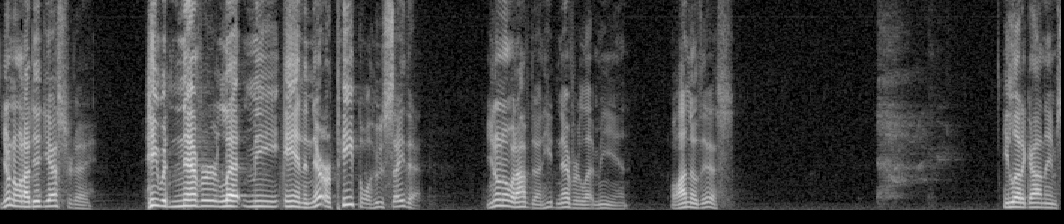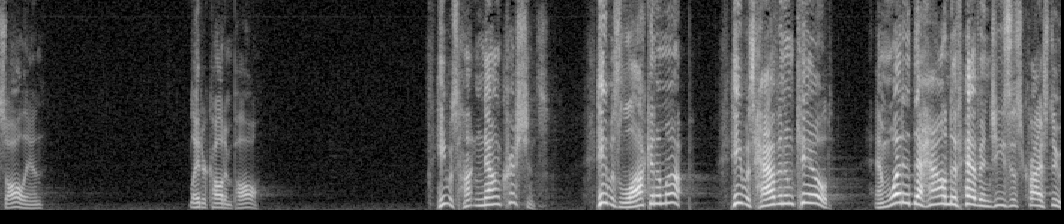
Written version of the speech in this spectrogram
You don't know what I did yesterday. He would never let me in. And there are people who say that. You don't know what I've done. He'd never let me in. Well, I know this He let a guy named Saul in, later called him Paul. He was hunting down Christians, he was locking them up, he was having them killed. And what did the hound of heaven, Jesus Christ, do?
